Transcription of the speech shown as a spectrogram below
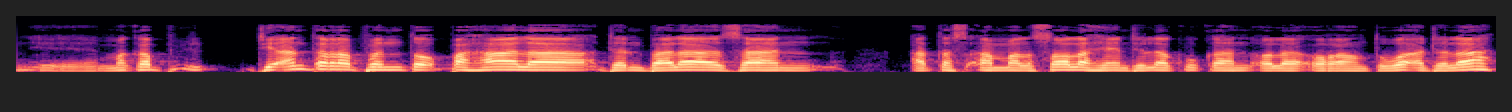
Ya, maka di antara bentuk pahala dan balasan atas amal salah yang dilakukan oleh orang tua adalah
